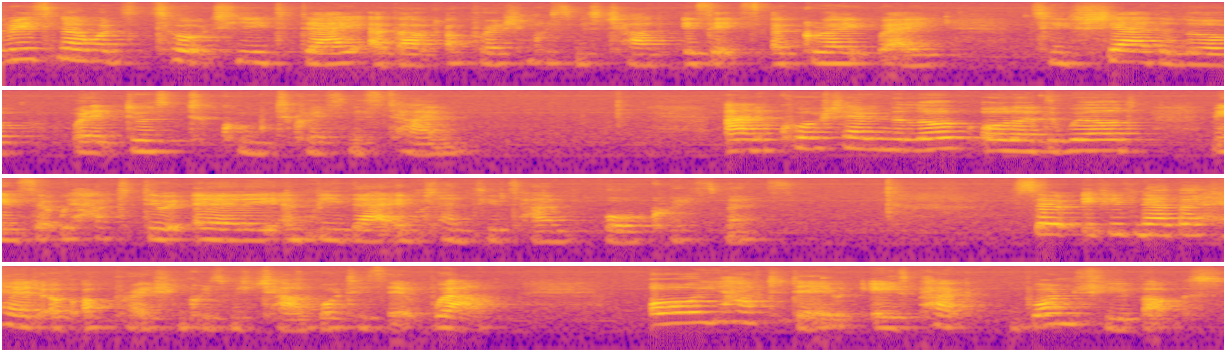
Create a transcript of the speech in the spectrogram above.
the reason I want to talk to you today about Operation Christmas Child is it's a great way to share the love when it does come to Christmas time. And of course sharing the love all over the world means that we have to do it early and be there in plenty of time for Christmas. So if you've never heard of Operation Christmas Child, what is it? Well, all you have to do is pack one shoebox.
